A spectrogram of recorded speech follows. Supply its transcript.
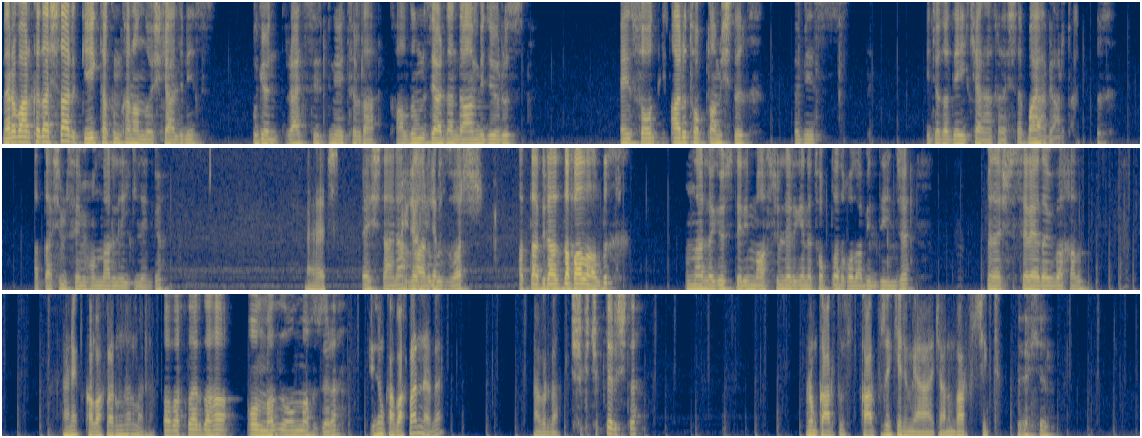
Merhaba arkadaşlar, Geyik Takım kanalına hoş geldiniz. Bugün Red Simulator'da kaldığımız yerden devam ediyoruz. En son arı toplamıştık. Ve biz videoda değilken arkadaşlar bayağı bir arı topladık. Hatta şimdi Semih onlarla ilgileniyor. Evet. 5 tane Güzel, güzel. arımız var. Hatta biraz da bal aldık. Onları da göstereyim. Mahsulleri gene topladık olabildiğince. Hemen şu seraya da bir bakalım. Hani kabaklarımız olmadı. Tabaklar daha olmadı da olmak üzere. Bizim kabaklar nerede? Ha burada. Şu küçükler işte. Oğlum karpuz, karpuz ekelim ya. Canım karpuz çekti. Ekel.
